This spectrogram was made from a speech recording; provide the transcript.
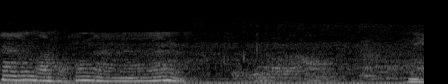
ห้าห้องนอนหกห้องน้ำนี่นี่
